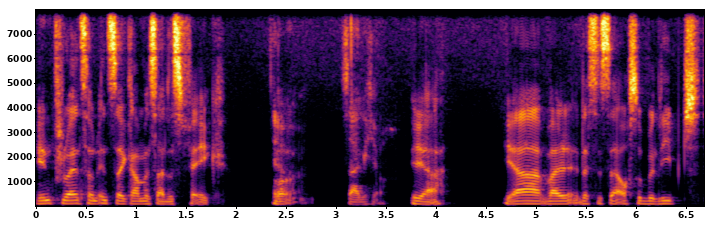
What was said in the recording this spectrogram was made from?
Influencer und Instagram ist alles fake. Ja, sage ich auch. Ja, ja, weil das ist ja auch so beliebt.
